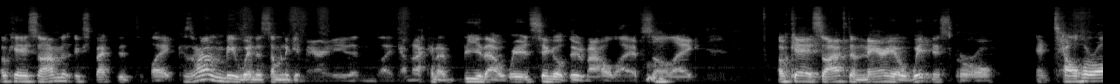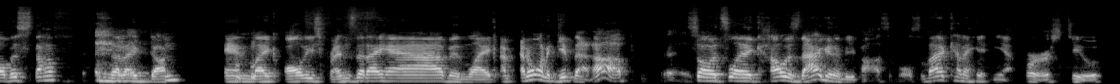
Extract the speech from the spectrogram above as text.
okay, so I'm expected to like, because I'm not gonna be a witness, I'm gonna get married, and like, I'm not gonna be that weird single dude my whole life. So like, okay, so I have to marry a witness girl and tell her all this stuff that I've done, and like all these friends that I have, and like, I'm, I don't want to give that up. Right. So it's like, how is that going to be possible? So that kind of hit me at first too.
